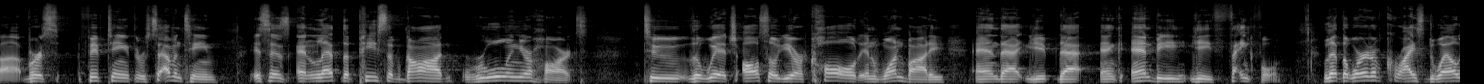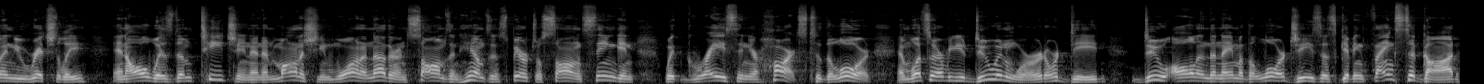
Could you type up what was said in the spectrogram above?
uh, verse 15 through 17, it says, And let the peace of God rule in your hearts, to the which also ye are called in one body, and that ye that and, and be ye thankful. Let the word of Christ dwell in you richly in all wisdom, teaching and admonishing one another in psalms and hymns and spiritual songs, singing with grace in your hearts to the Lord. And whatsoever you do in word or deed, do all in the name of the Lord Jesus, giving thanks to God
